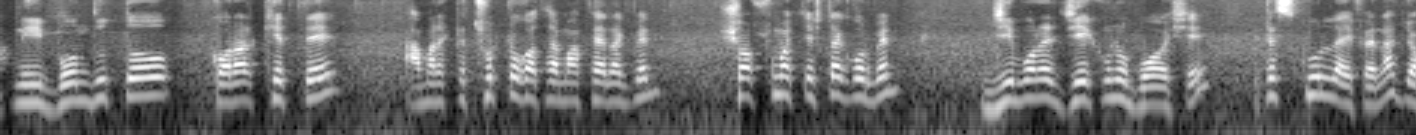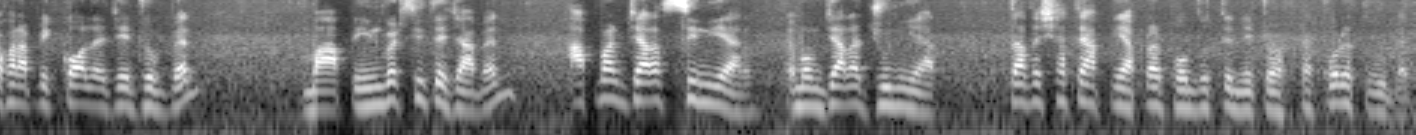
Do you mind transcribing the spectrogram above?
আপনি বন্ধুত্ব করার ক্ষেত্রে আমার একটা ছোট্ট কথা মাথায় রাখবেন, সবসময় চেষ্টা করবেন জীবনের যে কোনো বয়সে, এটা স্কুল লাইফে না, যখন আপনি কলেজে ঢুকবেন বা আপনি ইউনিভার্সিটিতে যাবেন, আপনার যারা সিনিয়র এবং যারা জুনিয়র তাদের সাথে আপনি আপনার বন্ধুত্বের নেটওয়ার্কটা করে তুলবেন।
